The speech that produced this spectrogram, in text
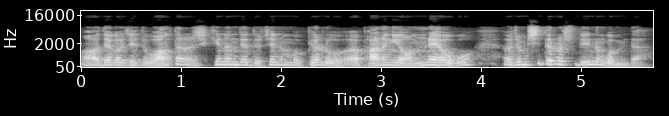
아, 내가 쟤도 왕따를 시키는데도 쟤는 뭐 별로 반응이 없네 하고 좀 시들을 수도 있는 겁니다.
